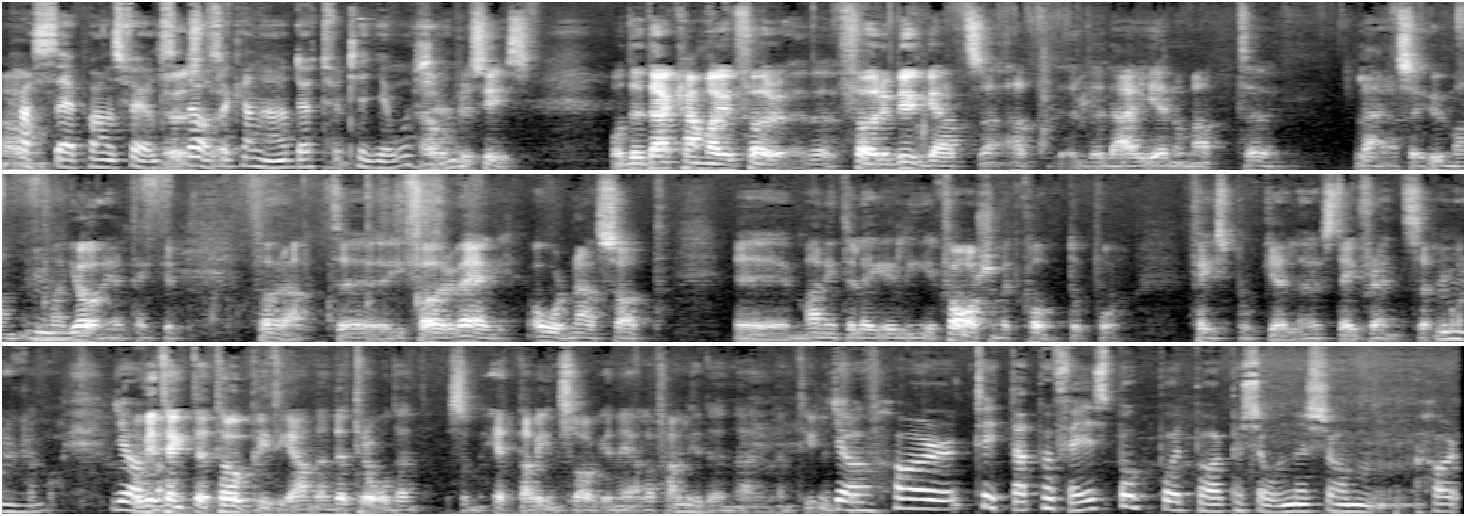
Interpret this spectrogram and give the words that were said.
Hasse ja. på hans födelsedag så kan han ha dött för tio år sedan. Ja, precis. Och det där kan man ju för, förebygga alltså, att det där genom att uh, lära sig hur man, hur man mm. gör helt enkelt för att eh, i förväg ordna så att eh, man inte lägger ligger kvar som ett konto på Facebook eller Stay Friends eller vad det kan mm. vara. Ja. Och vi tänkte ta upp lite grann den där tråden som ett av inslagen i alla fall i den här ventilen. Jag har tittat på Facebook på ett par personer som har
